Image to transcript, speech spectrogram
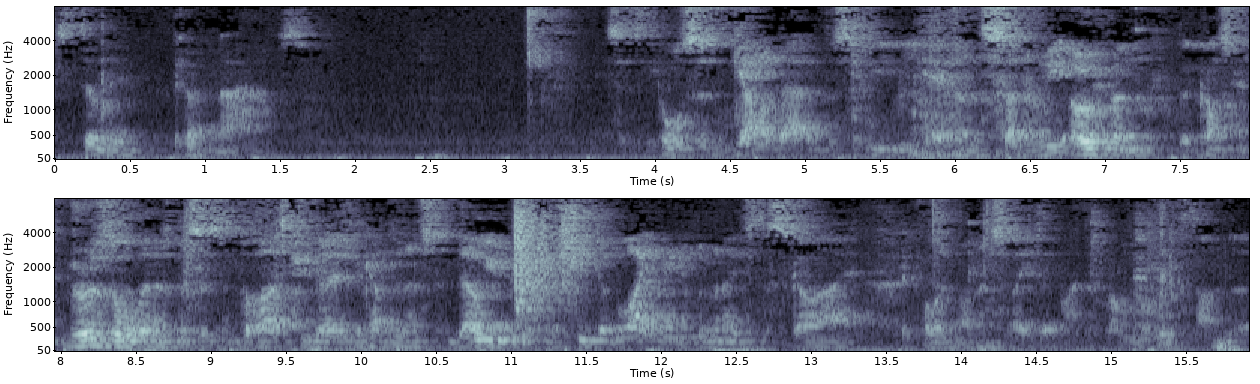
Still need coconut house. As the horses gallop out of the city, the heavens suddenly open. The constant drizzle that has persisted for the last few days becomes an instant deluge a sheet of lightning illuminates the sky, followed moments later by the rumble of thunder.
